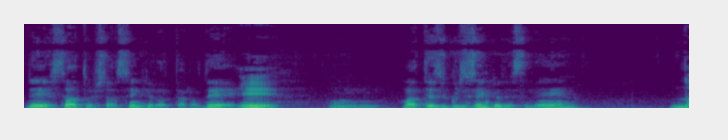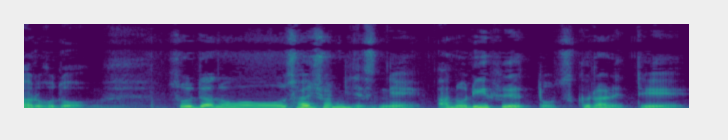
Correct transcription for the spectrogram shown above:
でスタートした選挙だったので、えうん、まあ手作り選挙ですね。ーなるほど。それであの、最初にですね、あの、リーフレットを作られて、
